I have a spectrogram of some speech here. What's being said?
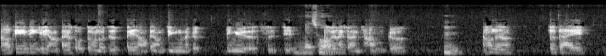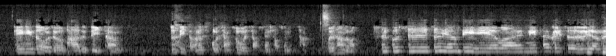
然后听一听一两三首之后呢，就是非常非常进入那个音乐的世界，没错。然后又很喜欢唱歌，嗯。然后呢，就在听一听之后，我就趴着自己唱，就自己想，我想说我小声小声的唱，我就唱什么？是不是这样的夜晚，你才会这样的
